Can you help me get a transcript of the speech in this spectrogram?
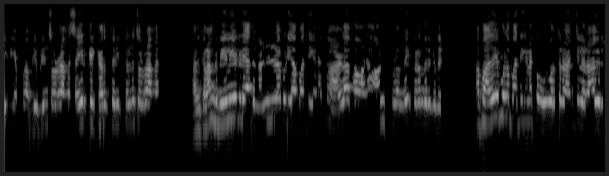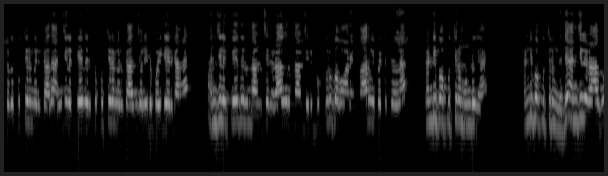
ஐவிஎஃப் அப்படி இப்படின்னு சொல்றாங்க. செயற்கை கருத்தரித்தல்னு சொல்றாங்க. அதுக்கெல்லாம் அங்கே வேலையே கிடையாது. நல்லபடியா பார்த்தீங்கன்னாக்கா அழகான ஆண் குழந்தை பிறந்திருக்குது. அப்ப அதே போல பார்த்தீங்கன்னாக்கா ஒவ்வொருத்தர் அஞ்சுல ராகு இருக்குது புத்திரம் இருக்காது. அஞ்சுல கேது இருக்கு புத்திரம் இருக்காதுன்னு சொல்லிட்டு போயிட்டே இருக்காங்க. அஞ்சுல கேது இருந்தாலும் சரி ராகு இருந்தாலும் சரி குரு பகவானின் பார்வை பெற்றுட்டதுன்னா கண்டிப்பா புத்திரம் உண்டுங்க. கண்டிப்பா புத்திரம் இதே. அஞ்சுல ராகு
